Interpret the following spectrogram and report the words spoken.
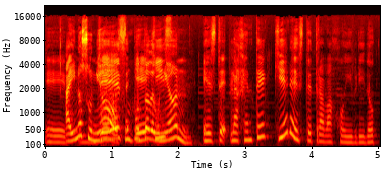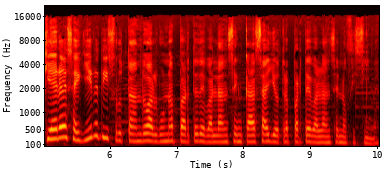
eh, Ahí nos unió, es un punto de unión. Este, la gente quiere este trabajo híbrido, quiere seguir disfrutando alguna parte de balance en casa y otra parte de balance en oficina.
